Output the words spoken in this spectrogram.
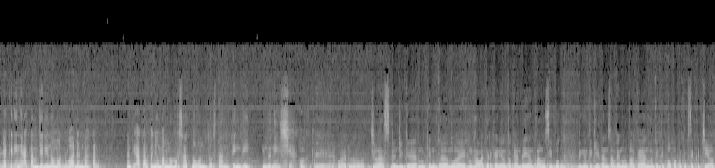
penyakit ini akan menjadi nomor dua dan bahkan nanti akan penyumbang nomor satu untuk stunting di Indonesia. Oke, okay. waduh, jelas dan juga mungkin uh, mulai mengkhawatirkan ya untuk anda yang terlalu sibuk dengan kegiatan sampai melupakan mengganti popok untuk si kecil.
